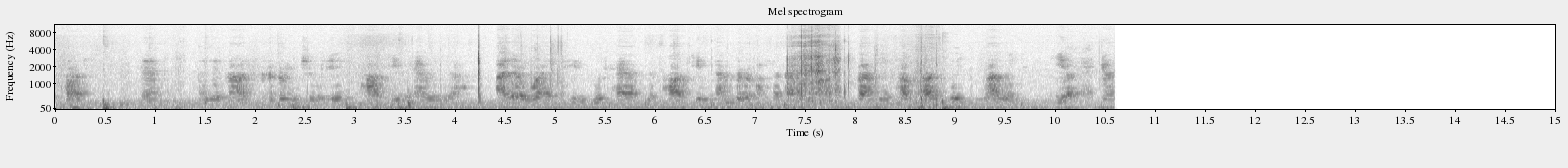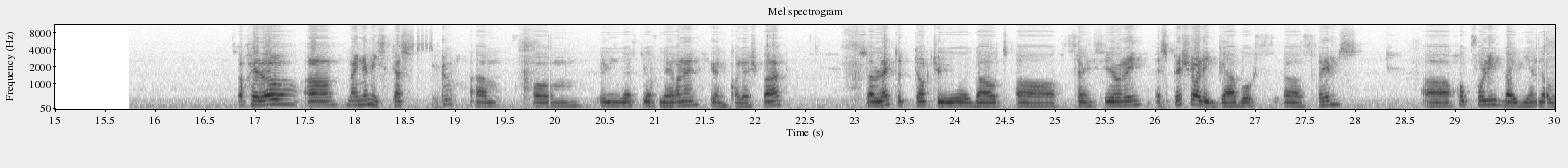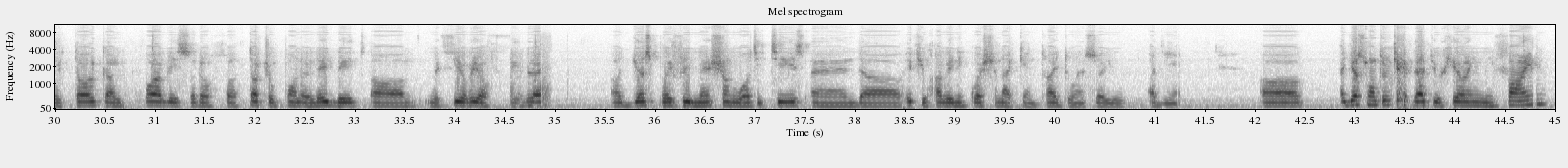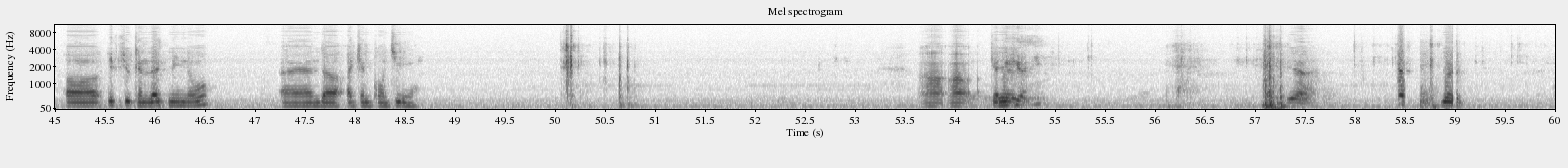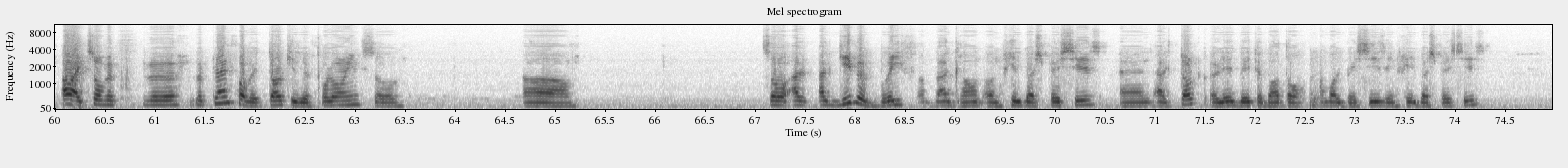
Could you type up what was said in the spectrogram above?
Then uh, the Gauss curvature is positive everywhere. Otherwise, you would have the positive number on the left, but the topological equivalent here. So hello, uh, my name is Castillo. I'm from the University of Maryland here in College Park. So I'd like to talk to you about uh, theory, especially Gabor uh, frames. Uh, hopefully by the end of the talk, I'll probably sort of uh, touch upon a little bit um, the theory of wavelength. I'll just briefly mention what it is, and uh, if you have any question, I can try to answer you at the end. Uh, I just want to check that you're hearing me fine. Uh, if you can let me know, and I can continue. Can you hear me? Yeah. Good. All right. So the the, the plan for the talk is the following. So, um, so I'll I'll give a brief background on Hilbert spaces, and I'll talk a little bit about orthonormal bases in Hilbert spaces.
